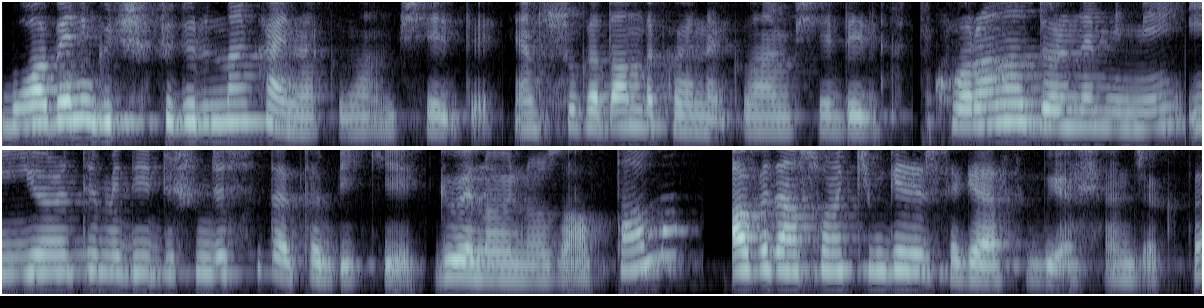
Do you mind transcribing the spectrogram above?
Bu AB'nin güçlü figüründen kaynaklanan bir şeydi. Yani Suga'dan da kaynaklanan bir şey değildi. Korona dönemini iyi yönetemediği düşüncesi de tabii ki güven oyunu azalttı ama Abe'den sonra kim gelirse gelsin bu yaşanacaktı.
